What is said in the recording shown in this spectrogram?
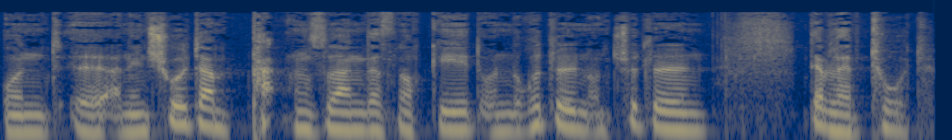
und äh, an den Schultern packen, solange das noch geht, und rütteln und schütteln. Der bleibt tot.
